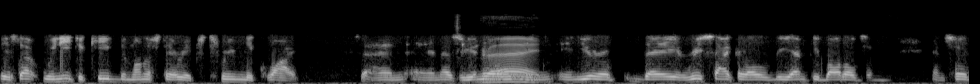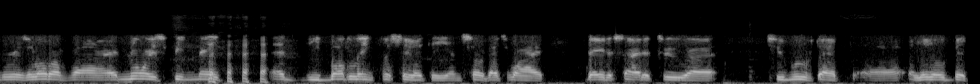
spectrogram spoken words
Is that we need to keep the monastery extremely quiet. And and as you know, Right. in, in Europe they recycle all the empty bottles and and so there is a lot of uh, noise being made at the bottling facility, and so that's why they decided to uh, to move that uh, a little bit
